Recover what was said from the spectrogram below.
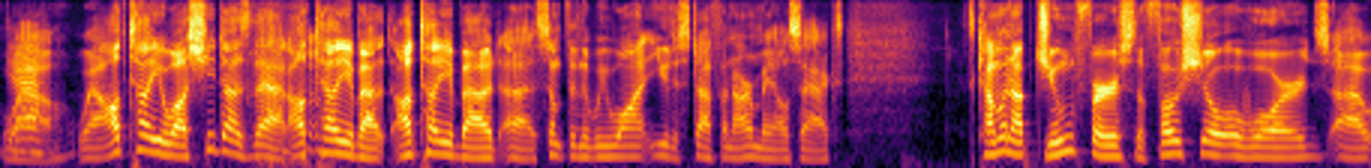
Yeah. wow. Well, I'll tell you while she does that. I'll tell you about. I'll tell you about uh, something that we want you to stuff in our mail sacks. It's coming up June first, the Faux Show Awards. Uh,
